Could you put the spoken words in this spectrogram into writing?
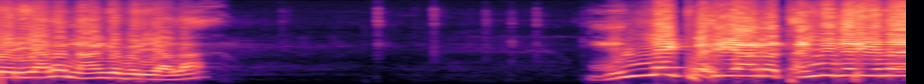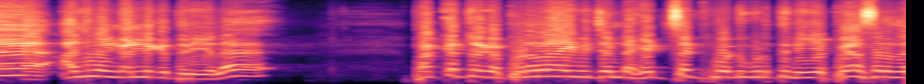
பெரியாளா நாங்க பெரியாளா? முல்லை பெரியார தண்ணி தெரியல அது உன் கண்ணுக்கு தெரியல. பக்கத்தில் இருக்க பினராயி விஜயன் ஹெட்செட் போட்டு கொடுத்து நீங்க பேசுறத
